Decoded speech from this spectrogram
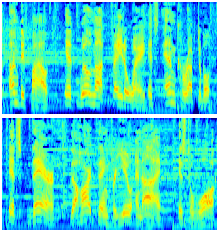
It's undefiled. It will not fade away. It's incorruptible. It's there. The hard thing for you and I is to walk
